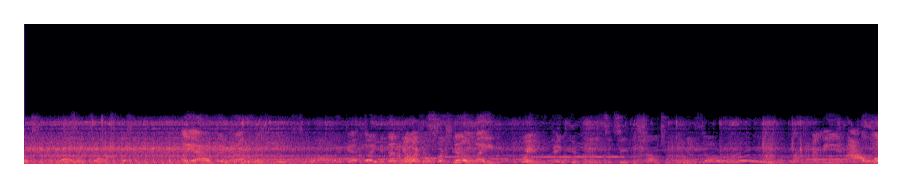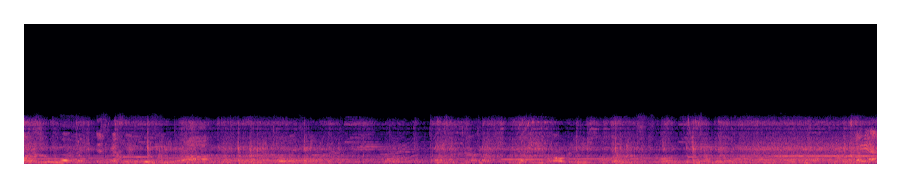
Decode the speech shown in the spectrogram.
Oh yeah, the gun was moved too out. Like it, like it doesn't Yeah, like it sucks Then laser. Wait, you think if we succeed the challenge, we need Zelda? I mean, I don't want to, but especially it was rock. Oh wait, come on. Haven't you already destroyed the Zelda? Oh yeah,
